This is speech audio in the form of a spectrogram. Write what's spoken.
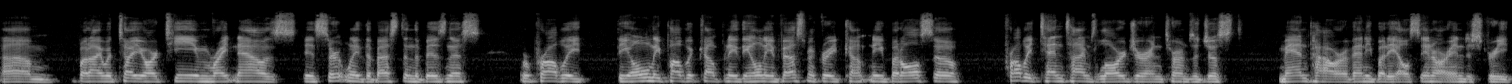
Um, but I would tell you, our team right now is, is certainly the best in the business. We're probably the only public company, the only investment grade company, but also probably 10 times larger in terms of just manpower of anybody else in our industry.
